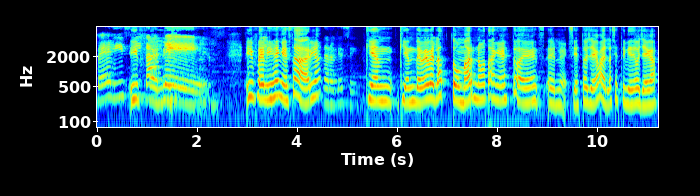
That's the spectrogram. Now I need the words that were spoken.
¡Felicidades! y feliz en esa área. Claro que sí. Quien, quien debe ¿verdad? tomar nota en esto es el- si esto llega, ¿verdad? si este video llega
